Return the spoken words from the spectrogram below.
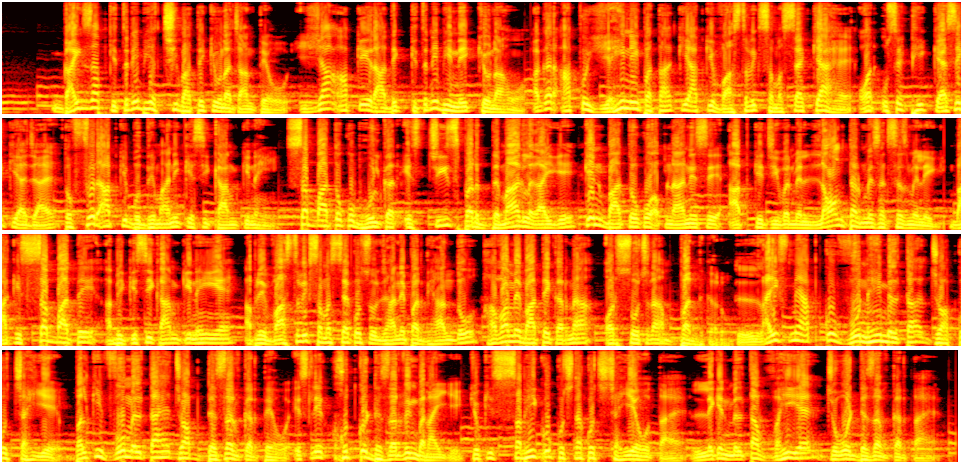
Guys आप कितने भी अच्छी बातें क्यों ना जानते हो? या आपके इरादे कितने भी नेक क्यों ना हो? अगर आपको यही नहीं पता कि आपकी वास्तविक समस्या क्या है और उसे ठीक कैसे किया जाए तो फिर आपकी बुद्धिमानी किसी काम की नहीं। सब बातों को भूलकर इस चीज़ पर दिमाग लगाइए, किन बातों को अपनाने से आपके जीवन में लॉन्ग टर्म में सक्सेस मिलेगी। बाकी सब बातें अभी किसी काम की नहीं है। अपनी वास्तविक समस्या को सुलझाने पर ध्यान दो, हवा में बातें करना और सोचना बंद करो। लाइफ में आपको वो नहीं मिलता जो आपको चाहिए, बल्कि वो मिलता है जो आप डिजर्व करते हो। इसलिए खुद को डिजर्विंग बनाइए, क्योंकि सभी को कुछ ना कुछ चाहिए होता है, लेकिन मिलता वही है जो वो डिजर्व करता है।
